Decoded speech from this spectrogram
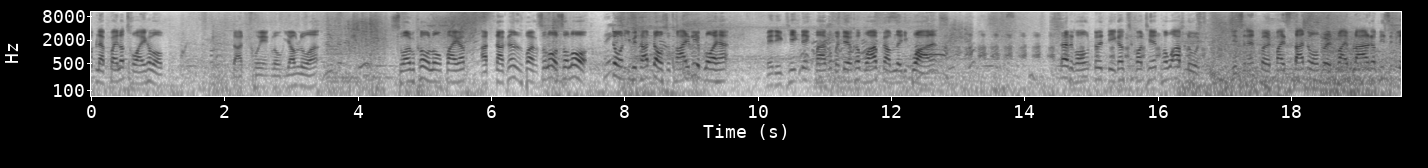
ำแลบไปแล้วถอยครับผมดันเควงลงย้ำรัวสวอร์เข้าลงไปครับอัดหนักนั่นฝั่งโซโล่โซโลโดนอีพิทัศน์ดอกสุดท้ายเรียบร้อยฮะ เมดิกทิ้งเด้งมาก็เหมือนเดิมครับวาร์ปกลับเลยดีกว่านะด้านของเดนดีครับคอนเทนต์พาวเวอร์อัพลูดดิสเนนเปิดไปสตาร์โนเปิดไฟปลาครับดิสซิเล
